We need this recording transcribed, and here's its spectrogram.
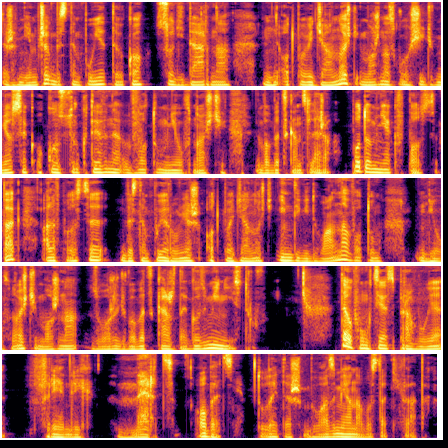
że w Niemczech występuje tylko solidarna odpowiedzialność i można zgłosić wniosek o konstruktywne wotum nieufności wobec kanclerza. Podobnie jak w Polsce, tak? Ale w Polsce występuje również odpowiedzialność indywidualna. Wotum nieufności można złożyć wobec każdego z ministrów. Tę funkcję sprawuje Friedrich Merz obecnie. Tutaj też była zmiana w ostatnich latach.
